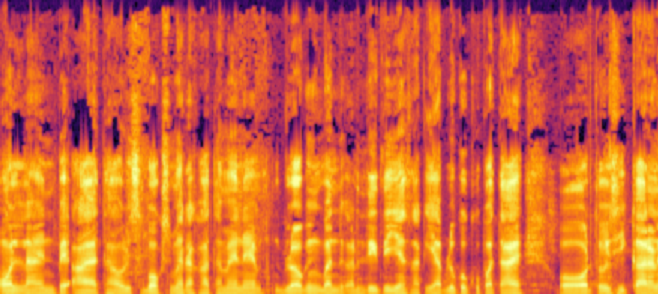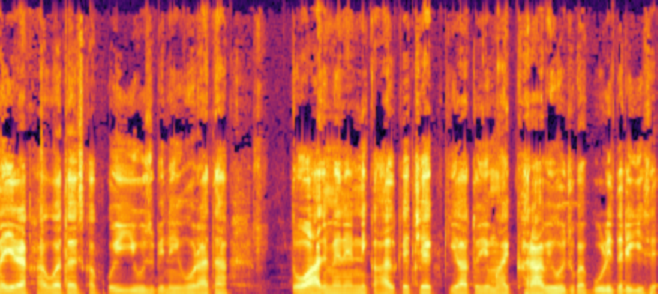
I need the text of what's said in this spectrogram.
ऑनलाइन पे आया था, और इस बॉक्स में रखा था मैंने। ब्लॉगिंग बंद कर दी थी, जैसा कि आप लोगों को पता है। और तो इसी कारण ये रखा हुआ था, इसका कोई यूज़ भी नहीं हो रहा था। तो आज मैंने निकाल के चेक किया तो ये माइक ख़राब ही हो चुका है पूरी तरीके से।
